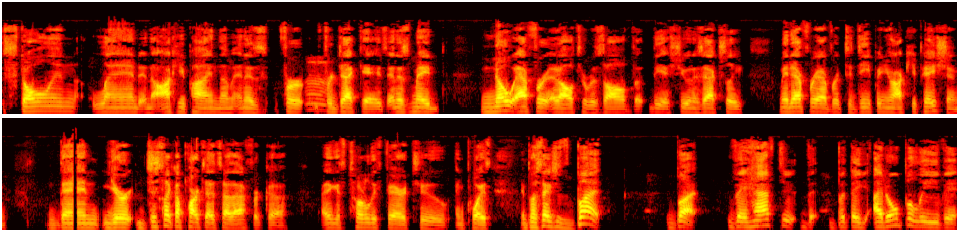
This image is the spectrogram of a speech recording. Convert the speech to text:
stolen land and occupying them and is for mm. for decades and has made no effort at all to resolve the, the issue and has actually made every effort to deepen your occupation, then you're just like apartheid South Africa. I think it's totally fair to impose impose sanctions, but but they have to. But they, I don't believe in,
